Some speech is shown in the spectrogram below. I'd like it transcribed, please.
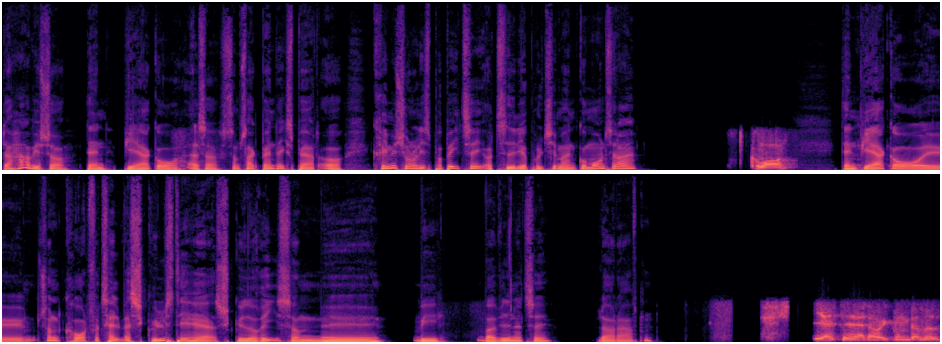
der har vi så Dan Bjergård, altså som sagt bandeekspert og krimijournalist på BT og tidligere politimand. Godmorgen til dig. Godmorgen. Dan Bjergård, øh, sådan kort fortalt, hvad skyldes det her skyderi, som øh, vi var vidne til lørdag aften? Ja, det er der jo ikke nogen, der ved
